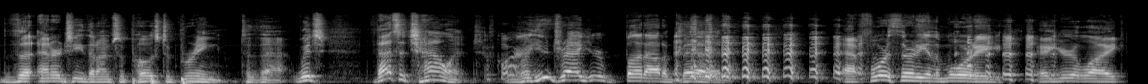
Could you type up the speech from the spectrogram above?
the energy that I'm supposed to bring to that, which that's a challenge. Of course. When you drag your butt out of bed at 4:30 in the morning and you're like,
